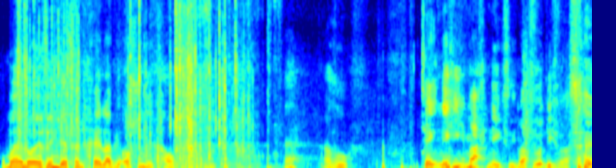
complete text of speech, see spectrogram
Und meine neue Winde für den Trailer habe ich auch schon gekauft. Ne? Also, denkt nicht, ich mache nichts. Ich mache wirklich was. so,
